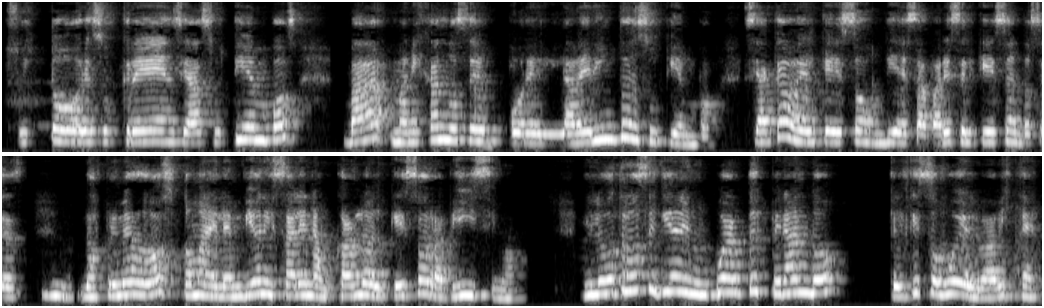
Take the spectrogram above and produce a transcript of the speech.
su historia, sus creencias, sus tiempos, va manejándose por el laberinto en su tiempo. Se acaba el queso, un día desaparece el queso, entonces los primeros dos toman el envión y salen a buscarlo al queso rapidísimo y los otros dos se quedan en un cuarto esperando que el queso vuelva, ¿viste?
